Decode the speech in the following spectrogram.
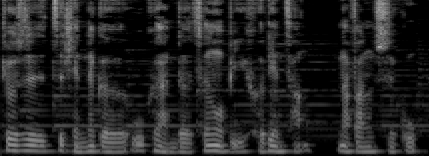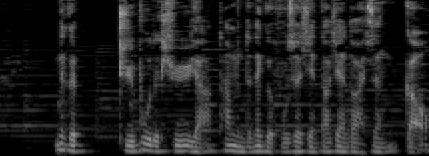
就是之前那个乌克兰的车诺比核电厂那发生事故，那个局部的区域啊，他们的那个辐射线到现在都还是很高，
